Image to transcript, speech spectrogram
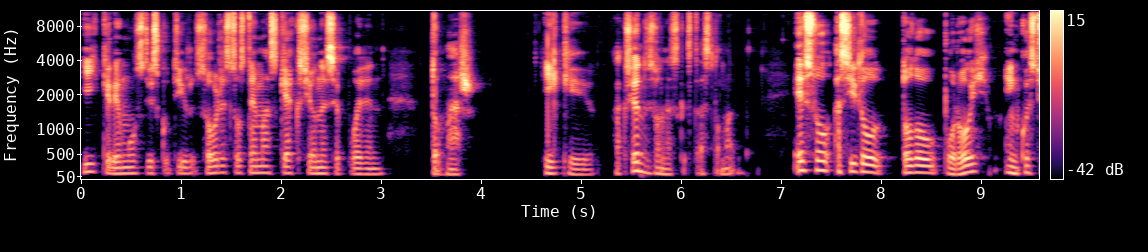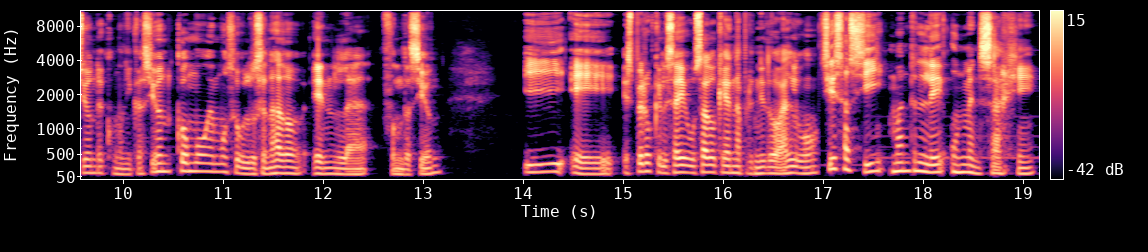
y queremos discutir sobre estos temas, qué acciones se pueden tomar y qué acciones son las que estás tomando. Eso ha sido todo por hoy en cuestión de comunicación, cómo hemos evolucionado en la fundación y eh, espero que les haya gustado, que hayan aprendido algo. Si es así, mándenle un mensaje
